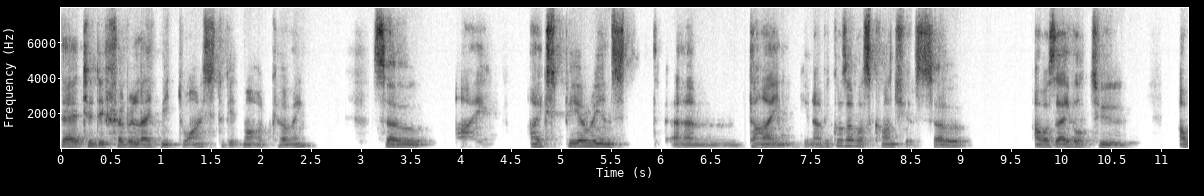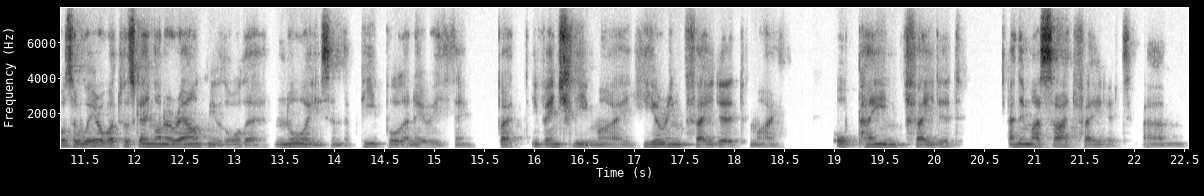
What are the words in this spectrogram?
they had to defibrillate me twice to get my heart going. So I, I experienced um, dying, you know, because I was conscious. So I was able to, I was aware of what was going on around me with all the noise and the people and everything but eventually my hearing faded, my or pain faded, and then my sight faded. Um,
